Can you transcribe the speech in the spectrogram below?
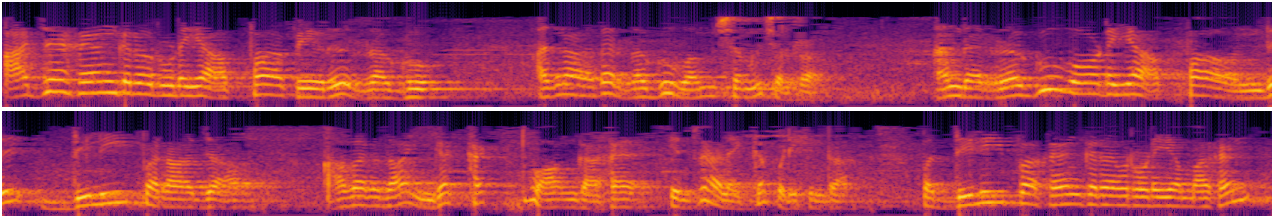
அஜகங்கிறவருடைய அப்பா பேரு ரகு. அதனாலதான் ரகு வம்சம்னு சொல்றோம் அந்த ரகுவோடைய அப்பா வந்து திலீப ராஜா. அவர் தான் இங்க கட் வாங்கக என்று அழைக்கப்படுகின்றார். இப்ப திலீபகங்கிறவருடைய மகன்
